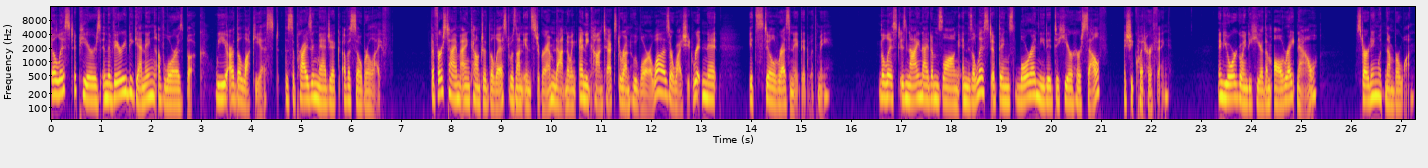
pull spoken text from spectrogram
The list appears in the very beginning of laura's book we are the luckiest the surprising magic of a sober life the first time I encountered the list was on Instagram, not knowing any context around who Laura was or why she'd written it. It still resonated with me. The list is nine items long and is a list of things Laura needed to hear herself as she quit her thing. And you're going to hear them all right now, starting with number one.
